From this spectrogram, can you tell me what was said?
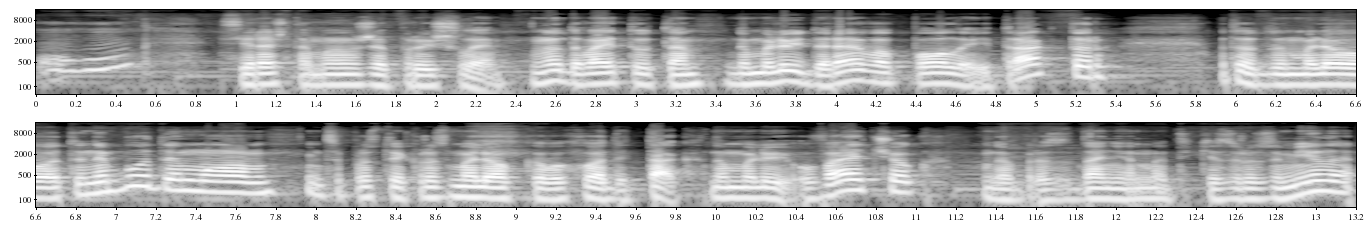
Угу. Всі решта ми вже пройшли. Ну, давай тут домалюй дерева, поле і трактор. Ото домальовувати не будемо. Це просто як розмальовка виходить. Так, домалюй овечок. Добре, завдання ми таке зрозуміли.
